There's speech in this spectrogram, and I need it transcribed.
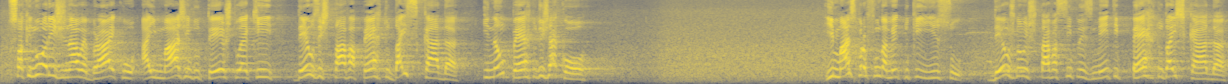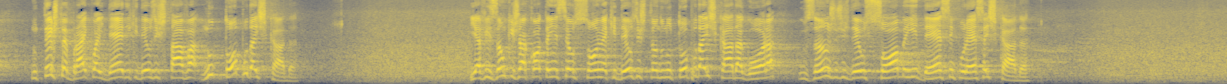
Só que no original hebraico, a imagem do texto é que Deus estava perto da escada e não perto de Jacó. E mais profundamente do que isso, Deus não estava simplesmente perto da escada. No texto hebraico, a ideia é de que Deus estava no topo da escada. E a visão que Jacó tem em seu sonho é que Deus estando no topo da escada agora, os anjos de Deus sobem e descem por essa escada.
